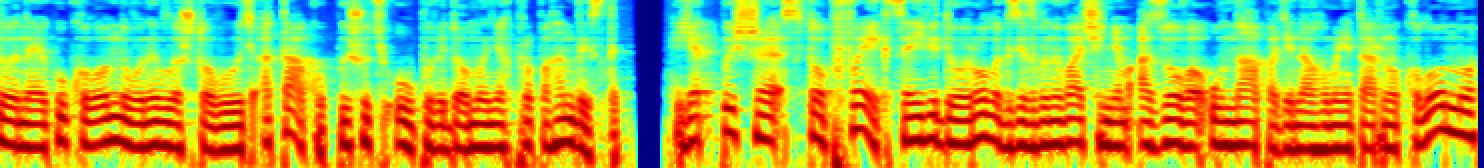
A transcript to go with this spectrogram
на яку колонну вони влаштовують атаку. Пишуть у повідомленнях пропагандисти. Як пише StopFake, цей відеоролик зі звинуваченням Азова у нападі на гуманітарну колонну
